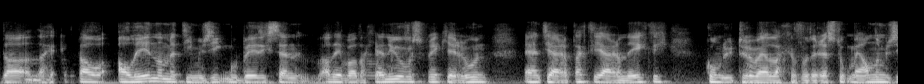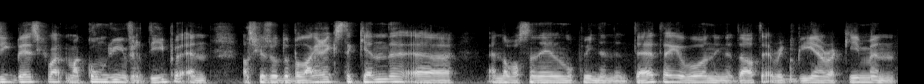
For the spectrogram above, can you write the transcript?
dat, dat je echt al alleen dan met die muziek moet bezig zijn. Allee, wat jij nu over spreekt, Jeroen, eind jaren 80, jaren 90, kon u, terwijl dat je voor de rest ook met andere muziek bezig was, maar kon u in verdiepen. En als je zo de belangrijkste kende, uh, en dat was een hele opwindende tijd, hè, gewoon inderdaad, Eric B. en Rakim en,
